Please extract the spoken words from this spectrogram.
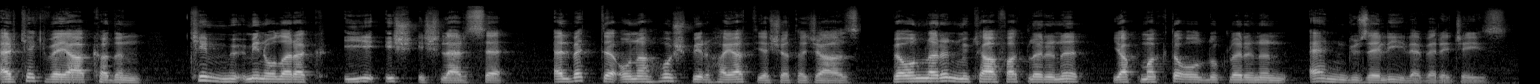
erkek veya kadın kim mümin olarak iyi iş işlerse elbette ona hoş bir hayat yaşatacağız ve onların mükafatlarını yapmakta olduklarının en güzeliyle vereceğiz.''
